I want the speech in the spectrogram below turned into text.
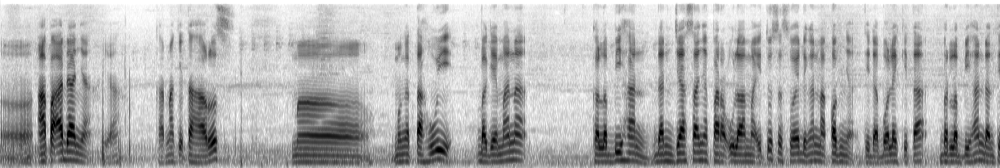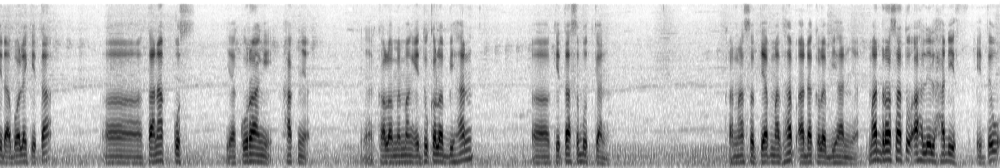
uh, apa adanya ya. Karena kita harus me mengetahui bagaimana kelebihan dan jasanya para ulama itu sesuai dengan makomnya. Tidak boleh kita berlebihan dan tidak boleh kita uh, tanakus ya kurangi haknya. Ya, kalau memang itu kelebihan uh, kita sebutkan karena setiap madhab ada kelebihannya. Madrasatu ahlil hadis itu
